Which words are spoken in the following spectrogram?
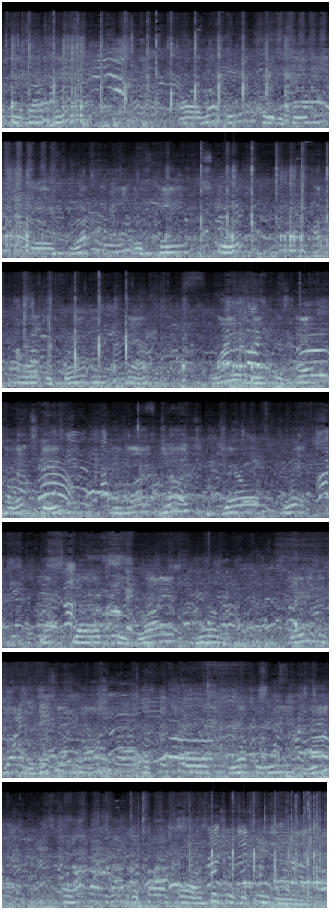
These athletes. Our referee for this evening is referee is Dave Stewart. Umpire is Brandon Neff. Linesman is Ed Kalinsky. And line judge Gerald Rich. Back judge is Brian Morgan. Ladies and gentlemen, this is National Official Referee Week. So how about a round of applause for our officials this evening?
